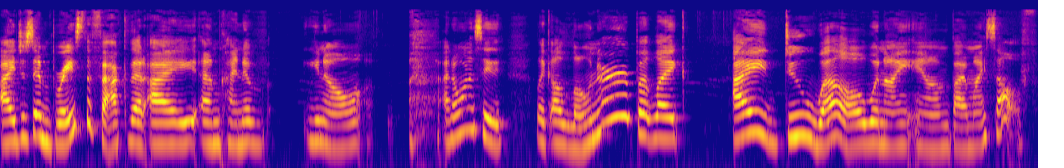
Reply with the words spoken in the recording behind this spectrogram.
I just embrace the fact that I am kind of, you know, I don't want to say like a loner, but like I do well when I am by myself.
